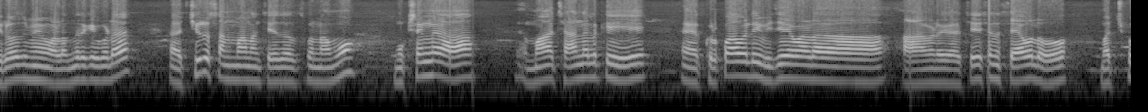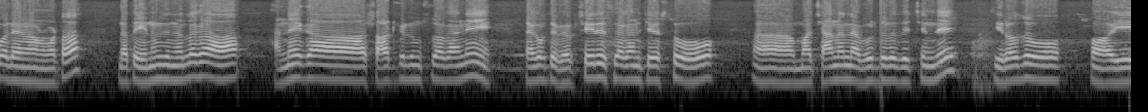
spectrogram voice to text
ఈరోజు మేము వాళ్ళందరికీ కూడా చిరు సన్మానం చేయదలుచుకున్నాము. ముఖ్యంగా మా ఛానల్కి కృపావళి విజయవాడ ఆవిడ చేసిన సేవలు మర్చిపోలేను అనమాట గత ఎనిమిది నెలలుగా అనేక షార్ట్ ఫిల్మ్స్లో కానీ లేకపోతే వెబ్ సిరీస్లో కానీ చేస్తూ మా ఛానల్ని అభివృద్ధిలో తెచ్చింది. ఈరోజు ఈ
